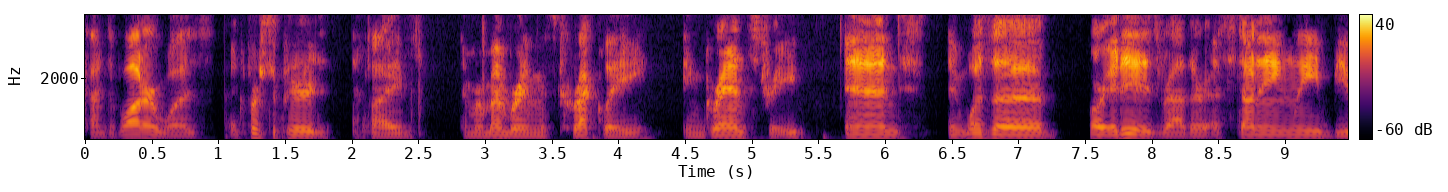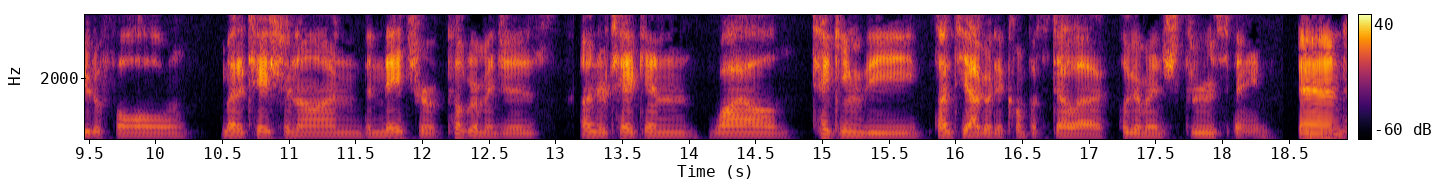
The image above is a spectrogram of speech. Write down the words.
Kinds of Water, was it first appeared, if I am remembering this correctly, in Grand Street. And it was a, or it is rather, a stunningly beautiful meditation on the nature of pilgrimages undertaken while taking the Santiago de Compostela pilgrimage through Spain. And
